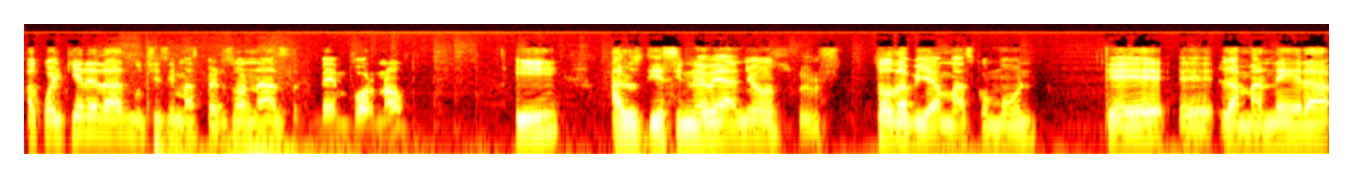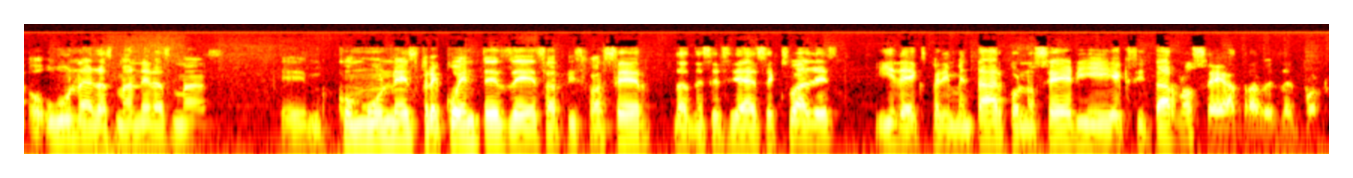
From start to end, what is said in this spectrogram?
a cualquier edad muchísimas personas ven porno y a los 19 años todavía más común que eh, la manera o una de las maneras más eh, comunes, frecuentes de satisfacer las necesidades sexuales y de experimentar, conocer y excitarnos sea a través del porno.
